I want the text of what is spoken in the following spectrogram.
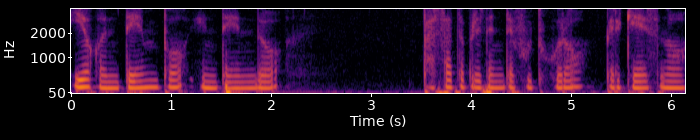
Io con tempo intendo passato, presente e futuro perché sono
